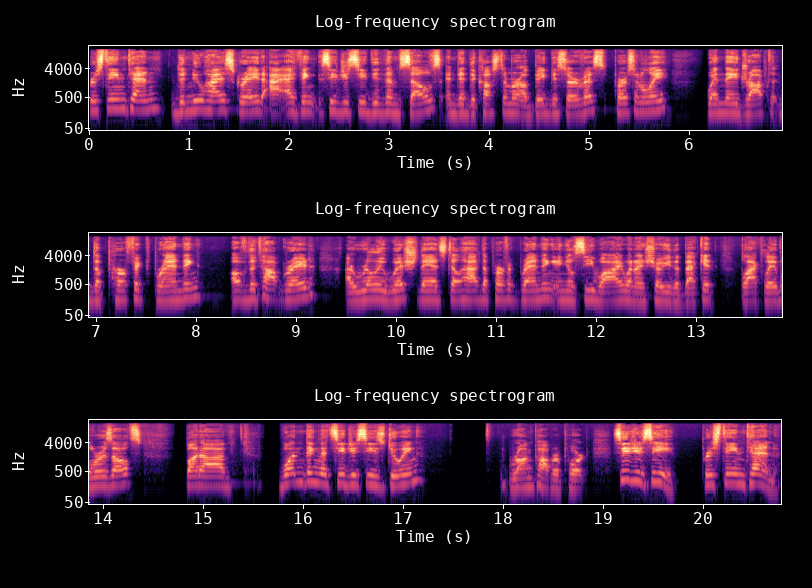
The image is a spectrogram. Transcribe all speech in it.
Pristine 10, the new highest grade, I, I think CGC did themselves and did the customer a big disservice, personally, when they dropped the perfect branding of the top grade. I really wish they had still had the perfect branding, and you'll see why when I show you the Beckett Black Label results. But uh, one thing that CGC is doing Wrong pop report. CGC, pristine 10.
